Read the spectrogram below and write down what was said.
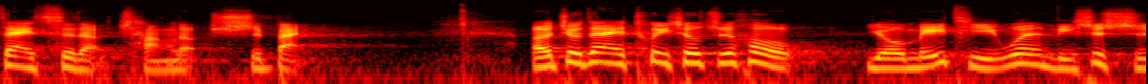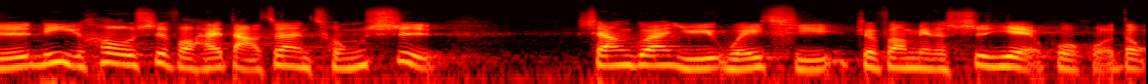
再次的尝了失败。而就在退休之后，有媒体问李世石：“你以后是否还打算从事相关于围棋这方面的事业或活动？”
